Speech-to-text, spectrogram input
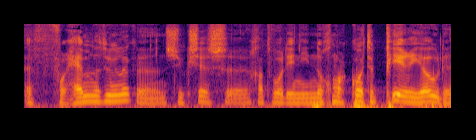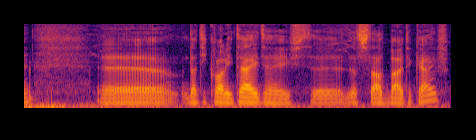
en voor hem natuurlijk, een succes gaat worden in die nog maar korte periode. Dat hij kwaliteiten heeft, dat staat buiten kijf.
